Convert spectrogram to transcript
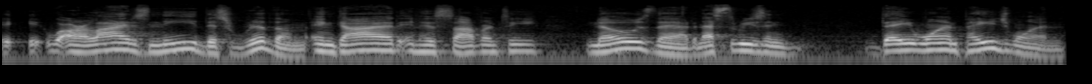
It, it, our lives need this rhythm, and God, in His sovereignty, knows that, and that's the reason. Day one, page one.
